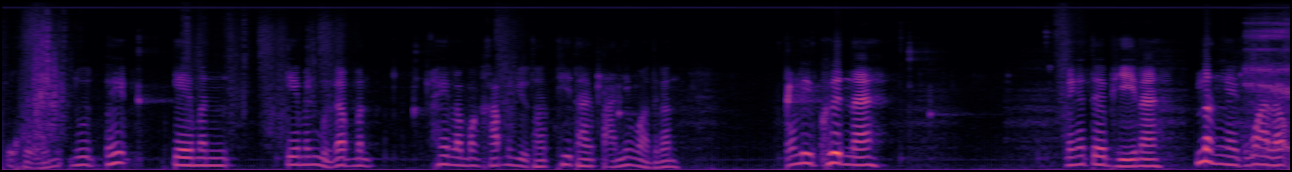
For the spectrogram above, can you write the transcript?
โอ้โห ดู เฮ้ย เกมมัน เกมมันเหมือนกับมัน ให้เราบังคับมันอยู่ทางที่ทางตันนี่หว่าเดี๋ยวกัน ต้องรีบขึ้นนะ ไม่งั้นเจอผีนะ นั่นไงกูว่าแล้ว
